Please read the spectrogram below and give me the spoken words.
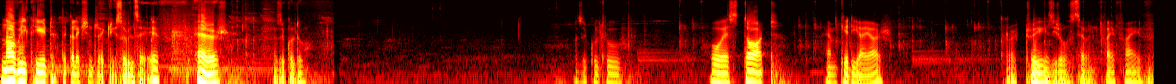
Now we'll create the collection directory. So we'll say if error is equal to is equal to os dot mkdir three zero seven five five.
